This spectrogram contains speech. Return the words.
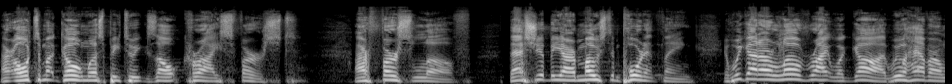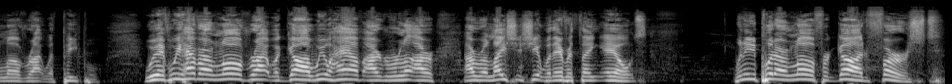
Our ultimate goal must be to exalt Christ first. Our first love. That should be our most important thing. If we got our love right with God, we'll have our love right with people. We, if we have our love right with God, we'll have our, our, our relationship with everything else. We need to put our love for God first.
